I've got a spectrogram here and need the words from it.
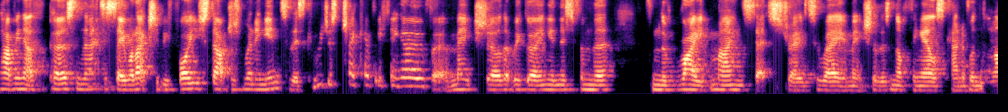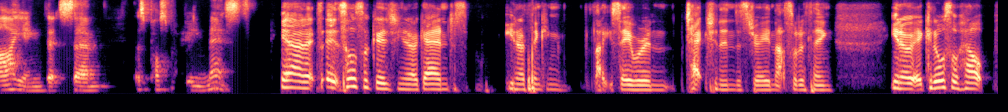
Having that person there to say, well, actually, before you start just running into this, can we just check everything over and make sure that we're going in this from the from the right mindset straight away and make sure there's nothing else kind of underlying that's um, that's possibly being missed. Yeah, it's, it's also good, you know, again, just you know, thinking like say we're in protection industry and that sort of thing. You know, it can also help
